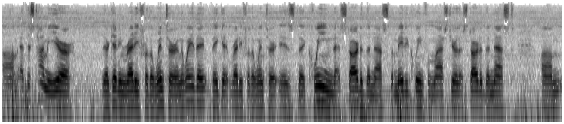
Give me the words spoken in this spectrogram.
Um, at this time of year, they're getting ready for the winter. And the way they, they get ready for the winter is the queen that started the nest, the mated queen from last year that started the nest, um,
